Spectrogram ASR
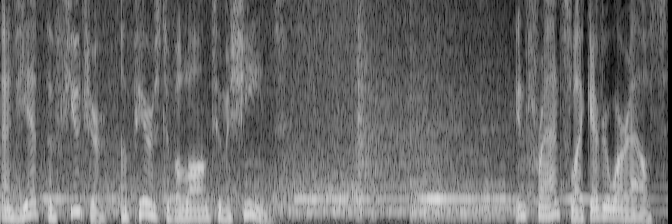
And yet the future appears to belong to machines. In France, like everywhere else,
